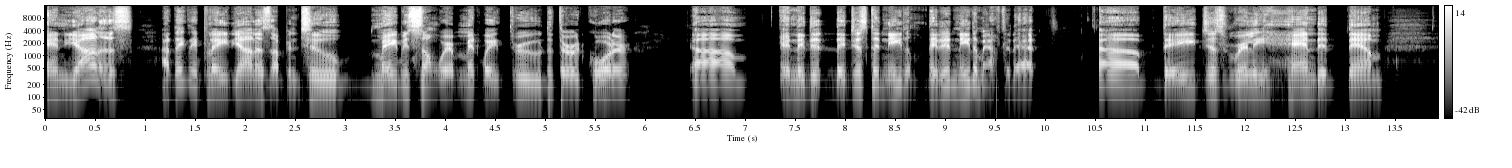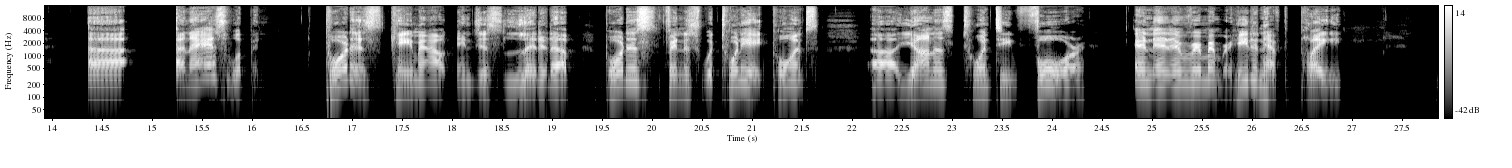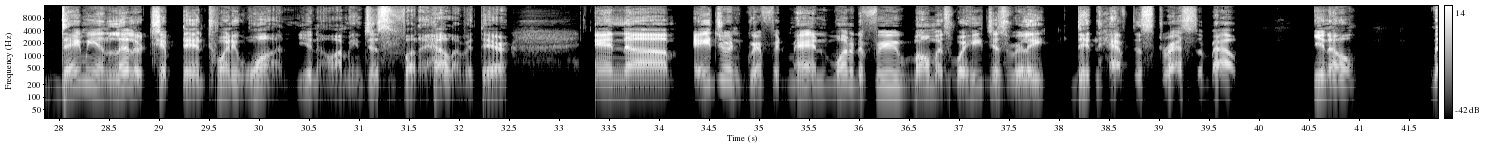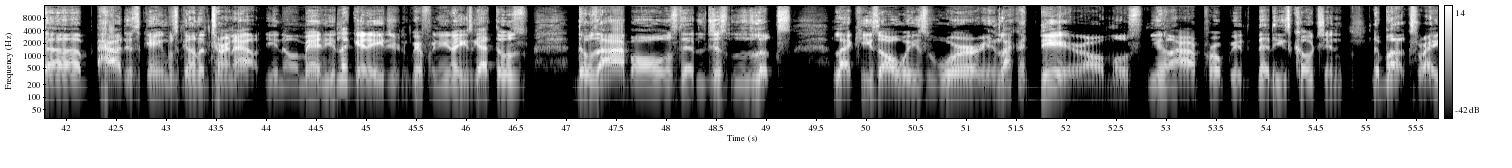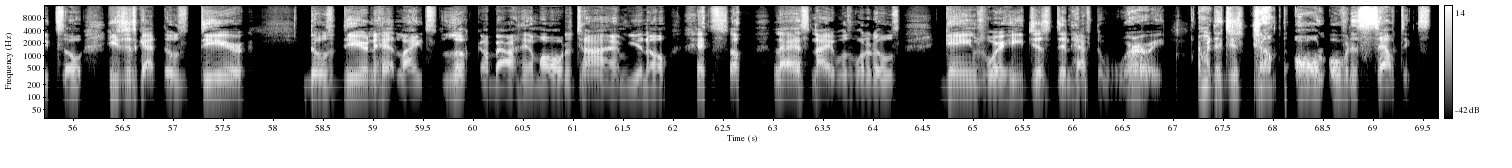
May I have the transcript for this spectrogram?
And Giannis, I think they played Giannis up into maybe somewhere midway through the third quarter, um, and they did they just didn't need him. They didn't need him after that. Uh, they just really handed them uh, an ass whooping. Portis came out and just lit it up. Portis finished with 28 points, uh, Giannis 24. And, and, and remember, he didn't have to play. Damian Lillard chipped in 21, you know, I mean, just for the hell of it there. And uh, Adrian Griffin, man, one of the few moments where he just really didn't have to stress about, you know, uh, how this game was going to turn out. You know, man, you look at Adrian Griffin. You know, he's got those those eyeballs that just looks like he's always worrying, like a deer almost. You know, how appropriate that he's coaching the Bucks, right? So he's just got those deer, those deer in the headlights look about him all the time. You know, and so last night was one of those games where he just didn't have to worry. I mean, they just jumped all over the Celtics.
